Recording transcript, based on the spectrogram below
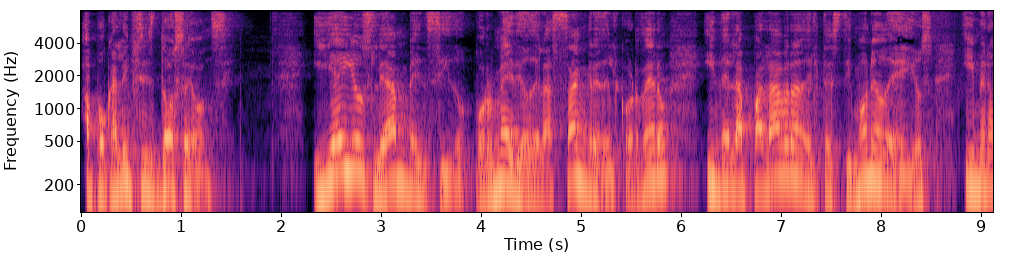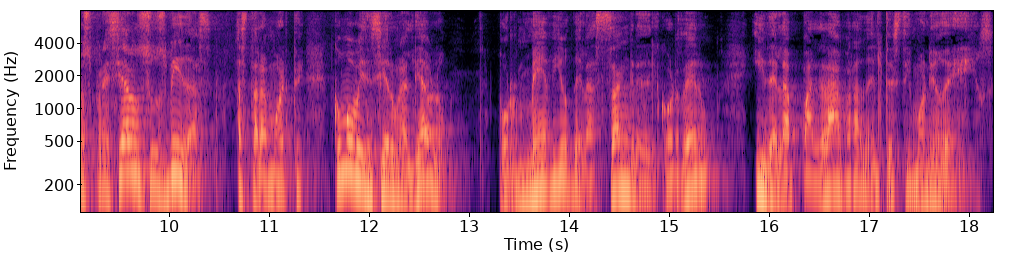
Apocalipsis 12:11. Y ellos le han vencido por medio de la sangre del cordero y de la palabra del testimonio de ellos y menospreciaron sus vidas hasta la muerte. ¿Cómo vencieron al diablo? Por medio de la sangre del cordero y de la palabra del testimonio de ellos.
